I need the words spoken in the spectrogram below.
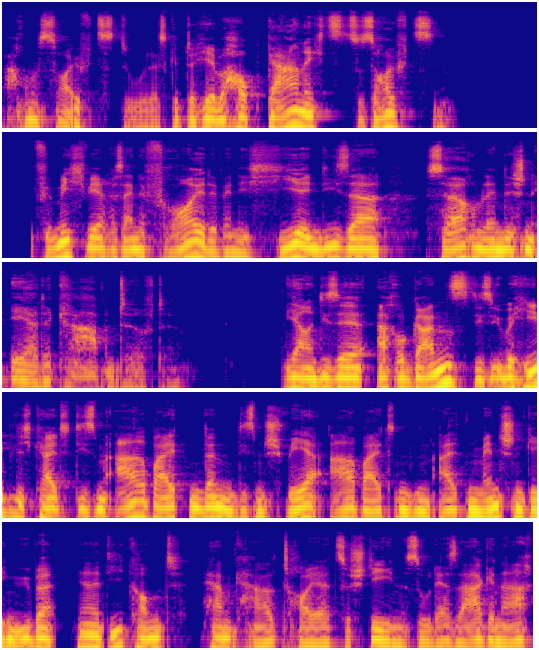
warum seufzt du? Es gibt doch hier überhaupt gar nichts zu seufzen. Für mich wäre es eine Freude, wenn ich hier in dieser sörmländischen Erde graben dürfte. Ja, und diese Arroganz, diese Überheblichkeit diesem arbeitenden, diesem schwer arbeitenden alten Menschen gegenüber, ja, die kommt Herrn Karl teuer zu stehen, so der Sage nach,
